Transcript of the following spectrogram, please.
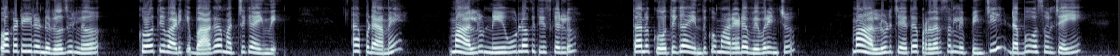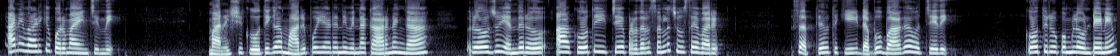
ఒకటి రెండు రోజుల్లో కోతి వాడికి బాగా మచ్చిక అయింది. అప్పుడు ఆమె మా అల్లుడిని ఊళ్ళోకి తీసుకెళ్ళు. తను కోతిగా ఎందుకు మారాడో వివరించు. మా అల్లుడి చేత ప్రదర్శనలు ఇప్పించి డబ్బు వసూలు చేయి అని వాడికి పురమాయించింది. మనిషి కోతిగా మారిపోయాడని విన్న కారణంగా రోజు ఎందరో ఆ కోతి ఇచ్చే ప్రదర్శనలు చూసేవారు. సత్యవతికి డబ్బు బాగా వచ్చేది. కోతి రూపంలో ఉంటేనే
